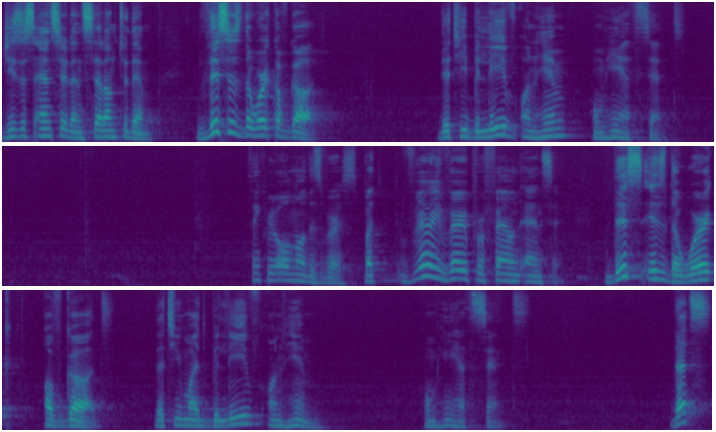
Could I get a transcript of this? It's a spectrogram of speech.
Jesus answered and said unto them, This is the work of God, that ye believe on him whom he hath sent. I think we all know this verse, but very, very profound answer. This is the work of God, that you might believe on him whom he hath sent. That's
